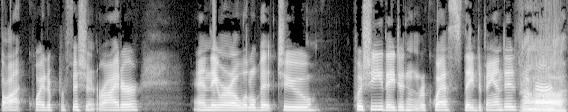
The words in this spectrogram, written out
thought, quite a proficient rider, and they were a little bit too pushy. They didn't request, they demanded from Ah, her.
